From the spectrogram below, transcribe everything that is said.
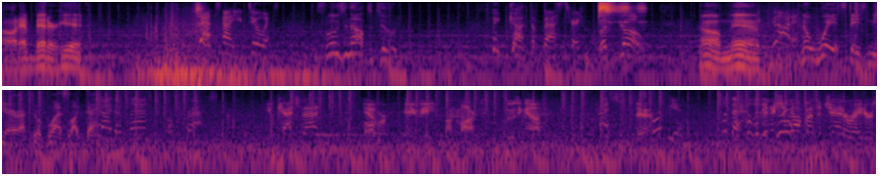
Oh, that better hit. That's how you do it. It's losing altitude. We got the bastard. Let's go. Oh man. Got it. No way it stays in the air after a blast like They that. either land or crash. You catch that? Over. AV, unmarked. Losing out. Fish. There. Scorpion. What the hell are they Finishing doing? up at the generators.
